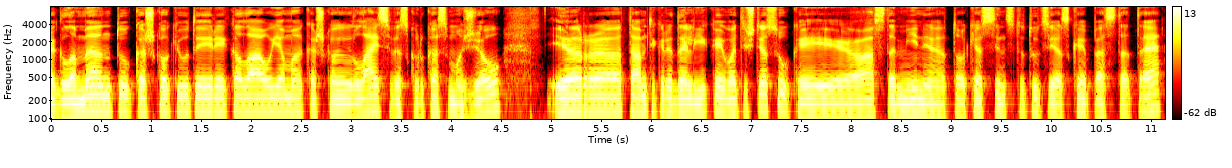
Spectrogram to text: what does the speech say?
reglamentų kažkokių tai reikalaujama, kažko laisvės kur kas mažiau. Ir tam tikri dalykai, va iš tiesų, kai Asta minė tokias institucijas kaip STT,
